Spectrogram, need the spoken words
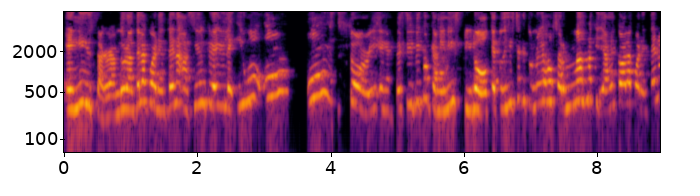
en Instagram durante la cuarentena ha sido increíble. Y hubo un, un story en específico que a mí me inspiró, que tú dijiste que tú no ibas a usar más maquillaje en toda la cuarentena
